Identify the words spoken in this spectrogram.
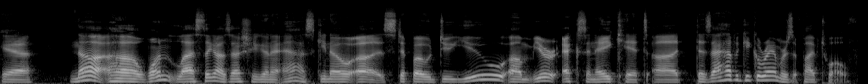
yeah. No, uh, one last thing I was actually going to ask. You know, uh, Stippo, do you um your XNA kit? Uh, does that have a gig of RAM or is it five twelve?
